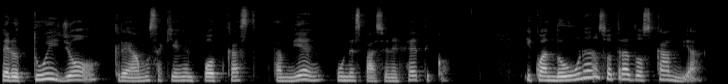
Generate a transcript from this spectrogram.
pero tú y yo creamos aquí en el podcast también un espacio energético. Y cuando una de nosotras dos cambia,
